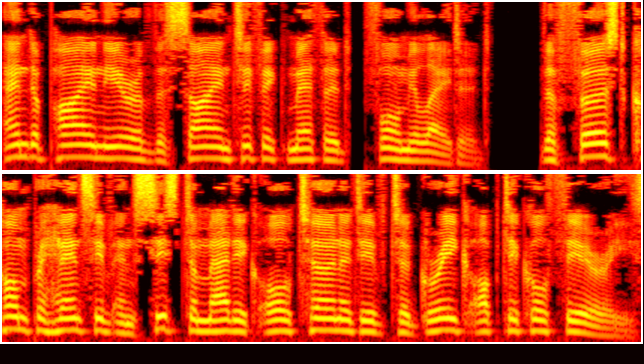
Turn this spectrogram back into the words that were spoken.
and a pioneer of the scientific method, formulated the first comprehensive and systematic alternative to Greek optical theories.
